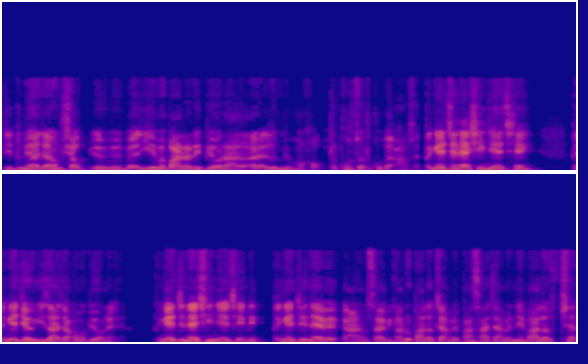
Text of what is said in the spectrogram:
ပြည်သူများကြောင်းရှောက်အရေးမပါတာတွေပြောတာတော့အဲ့လိုမျိုးမဟုတ်တစ်ခုဆိုတစ်ခုပဲအားဆက်တငယ်ချင်းနဲ့ရှိနေချင်းတငယ်ချင်းကိုရီးစားကြောင်းမပြောနဲ့ တငယ်ချင်းနဲ့ရှိနေချင်းလေတငယ်ချင်းနဲ့ပဲအာရုံစိုက်ပြီးငါတို့ဘာလုပ်ကြမလဲဘာစားကြမလဲနေဘာလုပ်ချင်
